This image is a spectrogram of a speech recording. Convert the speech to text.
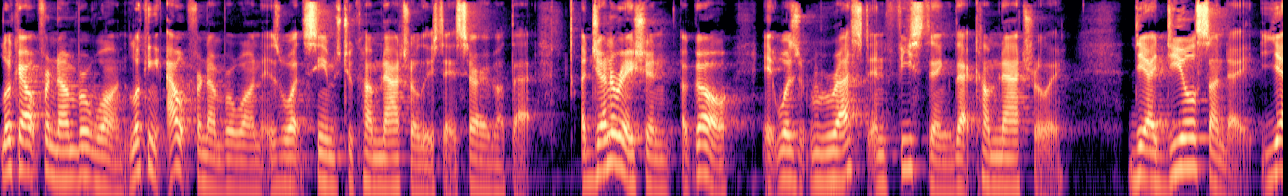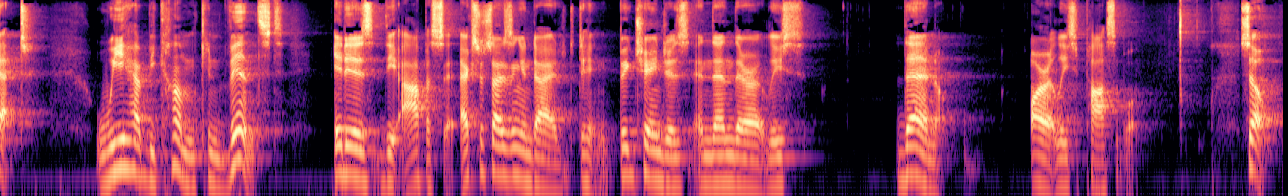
Look out for number one. Looking out for number one is what seems to come natural these days. Sorry about that. A generation ago, it was rest and feasting that come naturally. The ideal Sunday. Yet, we have become convinced it is the opposite. Exercising and dieting, big changes, and then there are at least, then are at least possible. So,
